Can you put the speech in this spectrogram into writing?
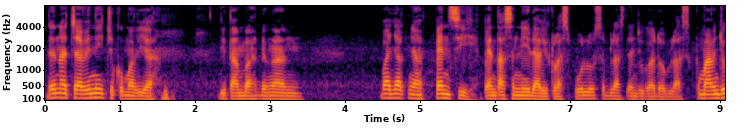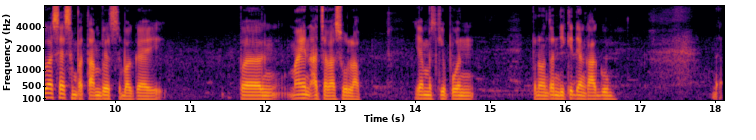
Dan acara ini cukup meriah. Ditambah dengan banyaknya pensi pentas seni dari kelas 10, 11 dan juga 12. Kemarin juga saya sempat tampil sebagai pemain acara sulap. Ya meskipun penonton dikit yang kagum. Nah,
